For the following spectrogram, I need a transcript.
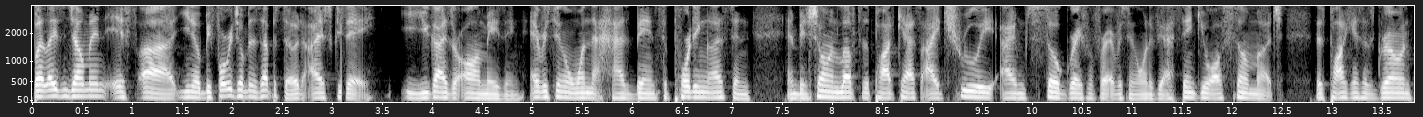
But ladies and gentlemen, if, uh, you know, before we jump in this episode, I just say, you guys are all amazing. Every single one that has been supporting us and, and been showing love to the podcast. I truly, I'm so grateful for every single one of you. I thank you all so much. This podcast has grown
